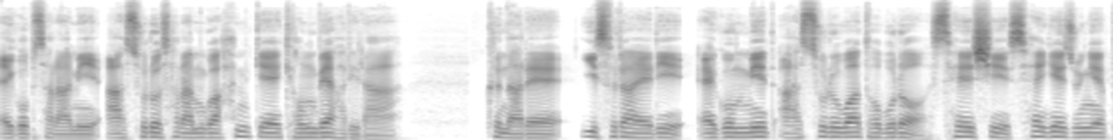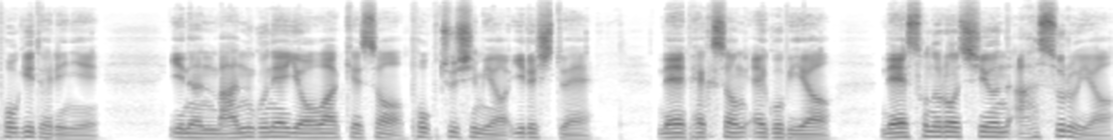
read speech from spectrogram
애굽 사람이 아수르 사람과 함께 경배하리라 그날에 이스라엘이 애굽 및 아수르와 더불어 셋이 세계 중에 복이 되리니 이는 만군의 여호와께서 복 주시며 이르시되 내 백성 애굽이여 내 손으로 지은 아수르여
